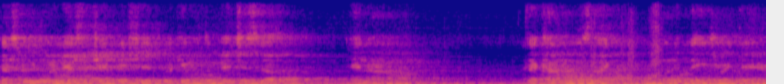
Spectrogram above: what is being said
that's when we won a national championship. I came off the bench and stuff, and um, that kind of was like one of the things right there.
